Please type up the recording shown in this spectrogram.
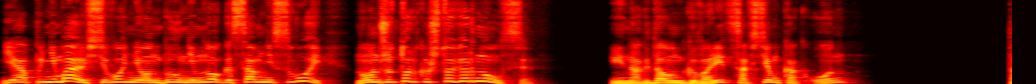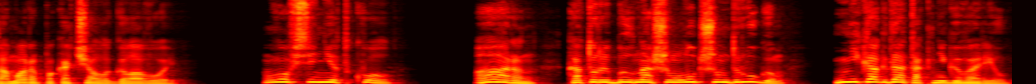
Я понимаю, сегодня он был немного сам не свой, но он же только что вернулся. Иногда он говорит совсем как он. Тамара покачала головой. Вовсе нет, Кол. Аарон, который был нашим лучшим другом, никогда так не говорил.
